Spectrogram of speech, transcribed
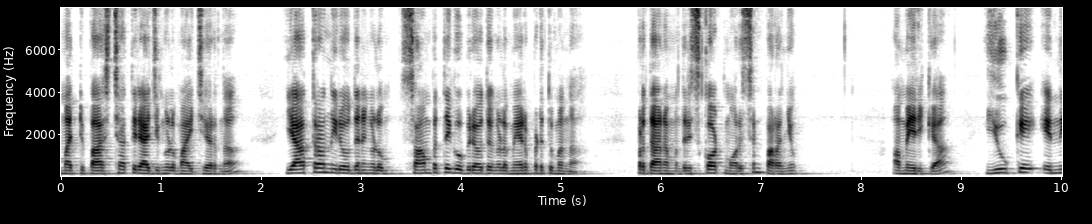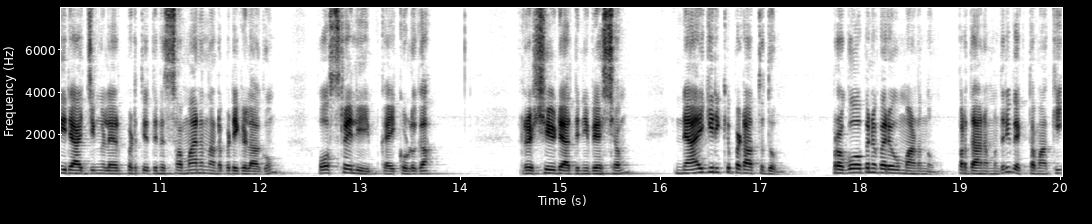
മറ്റ് പാശ്ചാത്യ രാജ്യങ്ങളുമായി ചേർന്ന് യാത്രാ നിരോധനങ്ങളും സാമ്പത്തിക ഉപരോധങ്ങളും ഏർപ്പെടുത്തുമെന്ന് പ്രധാനമന്ത്രി സ്കോട്ട് മോറിസൺ പറഞ്ഞു. അമേരിക്ക യു കെ എന്നീ രാജ്യങ്ങൾ ഏർപ്പെടുത്തിയതിന് സമാന നടപടികളാകും ഓസ്ട്രേലിയയും കൈക്കൊള്ളുക. റഷ്യയുടെ അധിനിവേശം ന്യായീകരിക്കപ്പെടാത്തതും പ്രകോപനപരവുമാണെന്നും പ്രധാനമന്ത്രി വ്യക്തമാക്കി.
